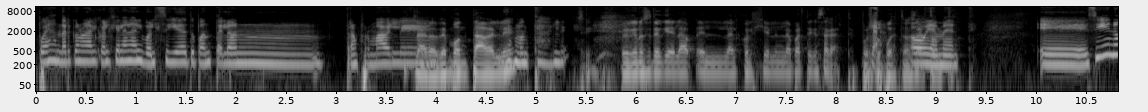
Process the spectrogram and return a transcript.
Puedes andar con un alcohol gel en el bolsillo de tu pantalón transformable. Claro, desmontable. desmontable. Sí, pero que no se te quede la- el alcohol gel en la parte que sacaste, por Claro, supuesto. no obviamente. Eh, sí, no,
